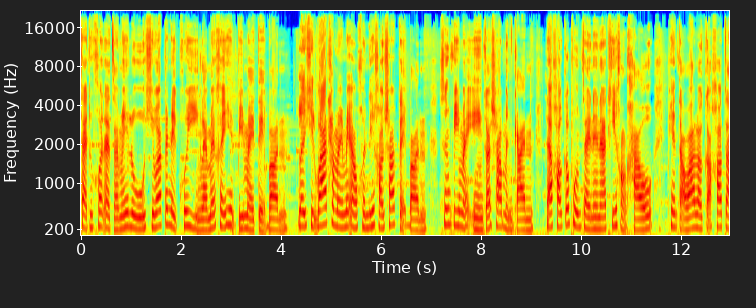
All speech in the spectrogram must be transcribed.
แต่ทุกคนอาจจะไม่รู้คิดว่าเป็นเด็กผู้หญิงและไม่เคยเห็นปีใหม่เตะบอล เลยคิดว่าทำไมไม่เอาคนที่เขาชอบเตะบอล ซึ่งปีใหม่เองก็ชอบเหมือนกัน แล้วเขาก็ภูมิใจในหน้าที่ของเขา เพียงแต่ว่าเราก็เข้าใจ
